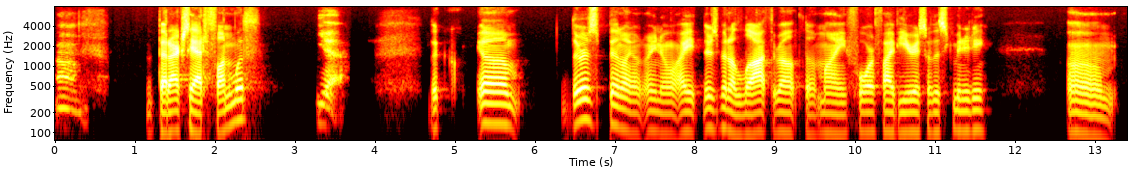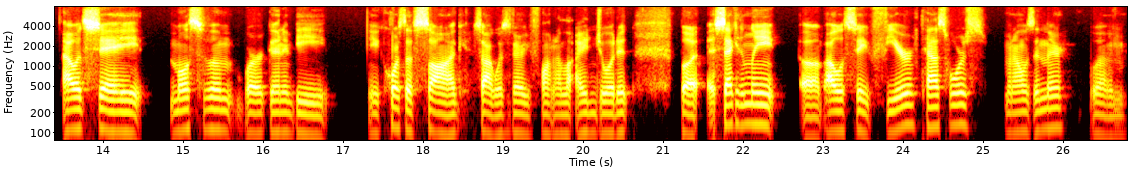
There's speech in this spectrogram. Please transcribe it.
Um, That I actually had fun with. yeah. The um, there's been like you know I there's been a lot throughout the my four or five years of this community. Um, I would say most of them were gonna be of course, of SOG. SOG was very fun. I, I enjoyed it. But uh, secondly, um, I would say Fear Task Force when I was in there. Um,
